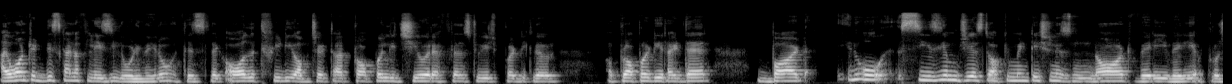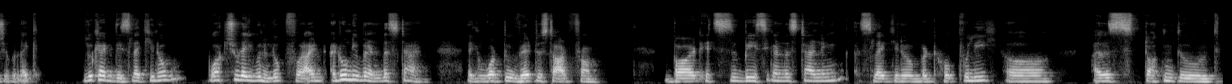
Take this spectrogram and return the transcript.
i wanted this kind of lazy loading you know this like all the 3d objects are properly geo-referenced to each particular uh, property right there. But you know cesium.js documentation is not very very approachable. Like look at this. Like you know what should i even look for? I, I don't even understand like what to where to start from. But it's a basic understanding. It's like you know but hopefully uh, i was talking to, to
